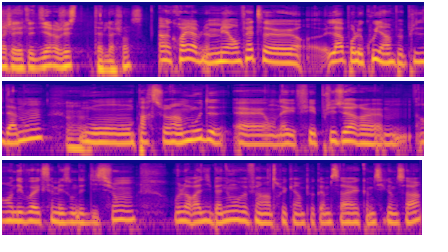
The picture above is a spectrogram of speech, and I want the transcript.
Ouais, j'allais te dire juste, t'as de la chance. incroyable. Mais en fait, euh, là, pour le coup, il y a un peu plus d'amont, Mhm. où on part sur un mood. Euh, on a fait plusieurs euh, rendez-vous avec sa maison d'édition. On leur a dit, bah nous, on veut faire un truc un peu comme ça, comme ci, comme ça.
